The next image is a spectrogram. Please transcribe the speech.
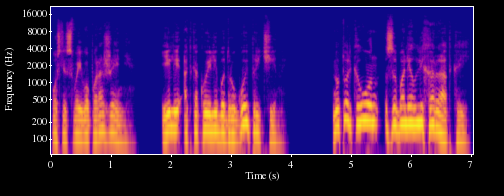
после своего поражения, или от какой-либо другой причины? Но только он заболел лихорадкой,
